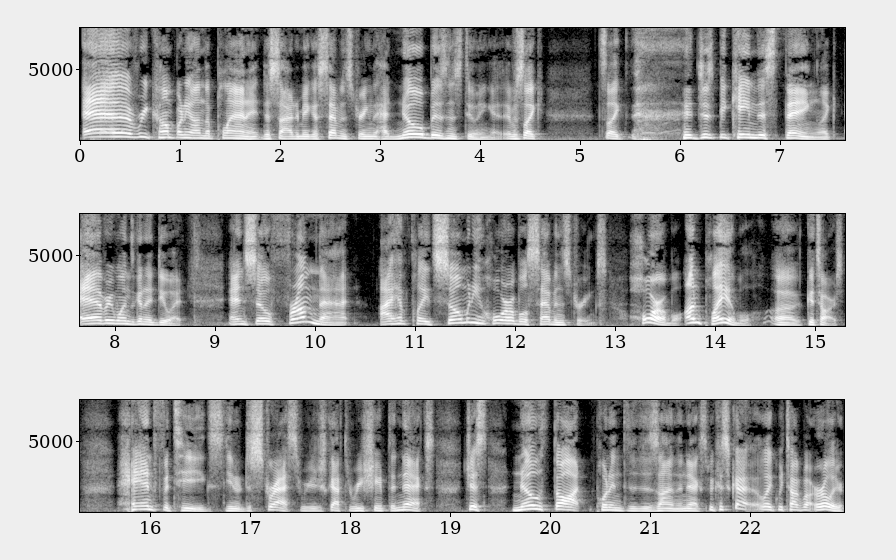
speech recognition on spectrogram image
every company on the planet decided to make a seven string that had no business doing it. It was like, it's like it just became this thing. Like everyone's going to do it. And so from that, I have played so many horrible seven strings, horrible, unplayable uh, guitars, hand fatigues, you know, distress where you just have to reshape the necks. Just no thought put into the design of the necks because, like we talked about earlier,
